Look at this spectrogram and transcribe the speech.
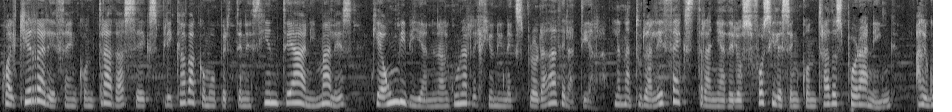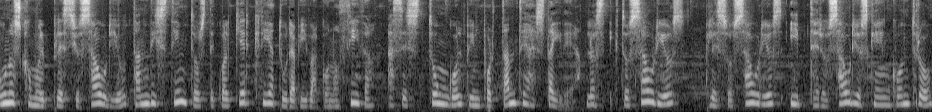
Cualquier rareza encontrada se explicaba como perteneciente a animales que aún vivían en alguna región inexplorada de la Tierra. La naturaleza extraña de los fósiles encontrados por Anning algunos como el plesiosaurio, tan distintos de cualquier criatura viva conocida, asestó un golpe importante a esta idea. Los ictosaurios, plesiosaurios y pterosaurios que encontró,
